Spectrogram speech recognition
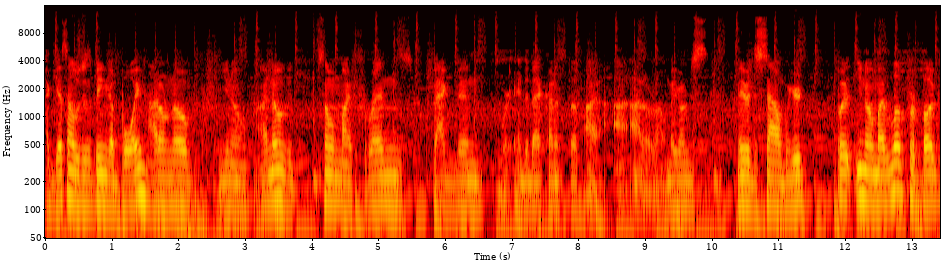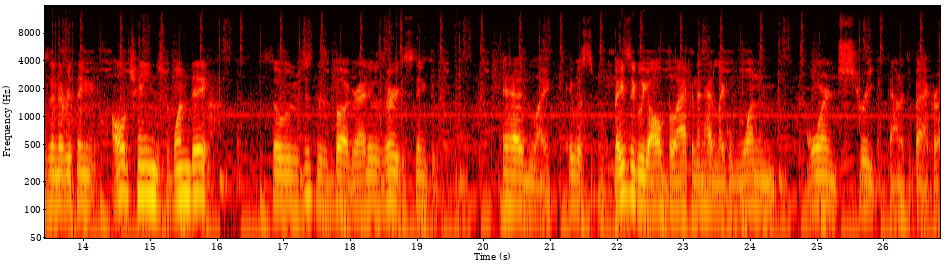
I guess I was just being a boy. I don't know, you know, I know that some of my friends back then were into that kind of stuff. I, I, I don't know. Maybe I'm just, maybe it just sound weird. But, you know, my love for bugs and everything all changed one day. So it was just this bug, right? It was very distinctive. It had like, it was basically all black and then had like one orange streak down at the back, right?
